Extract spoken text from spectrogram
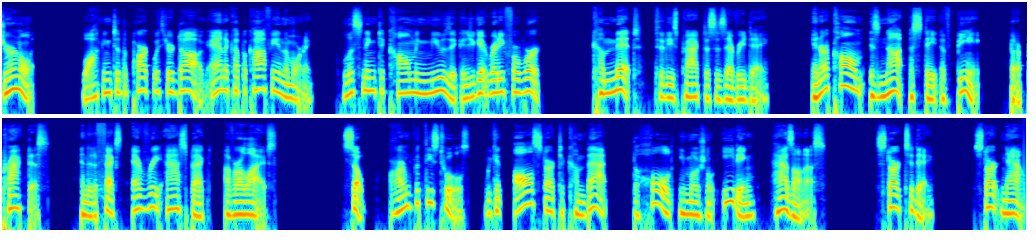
journaling, walking to the park with your dog and a cup of coffee in the morning, listening to calming music as you get ready for work. Commit to these practices every day. Inner calm is not a state of being, but a practice, and it affects every aspect of our lives. So, armed with these tools, we can all start to combat the hold emotional eating has on us. Start today. Start now.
